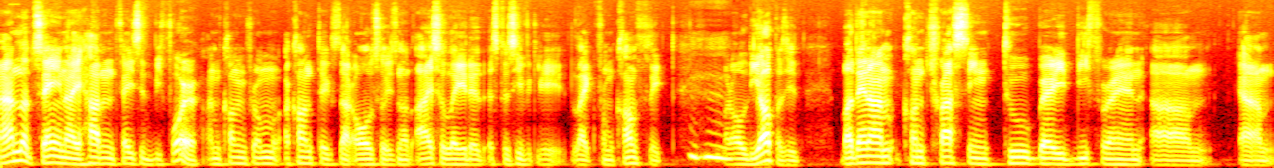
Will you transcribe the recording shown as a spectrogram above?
And I'm not saying I haven't faced it before. I'm coming from a context that also is not isolated specifically like from conflict, Mhm. but all the opposite. But then I'm contrasting two very different um, um,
